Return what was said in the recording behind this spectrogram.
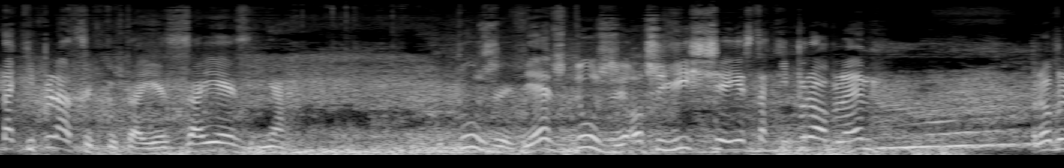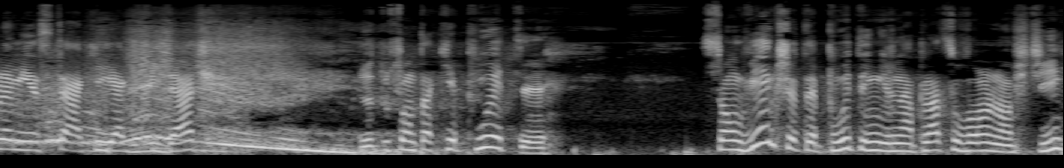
Taki placyk tutaj jest, zajezdnia. Duży, wiesz, duży. Oczywiście jest taki problem. Problem jest taki, jak widać, że tu są takie płyty. Są większe te płyty niż na Placu Wolności,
